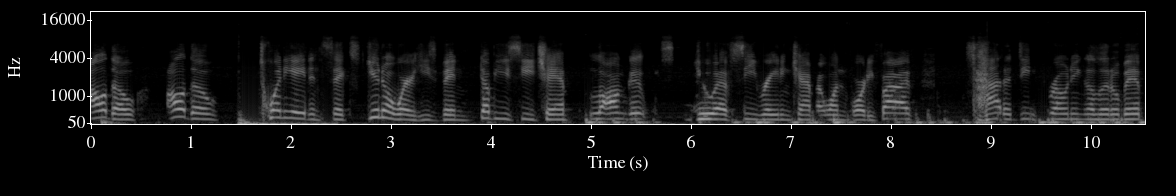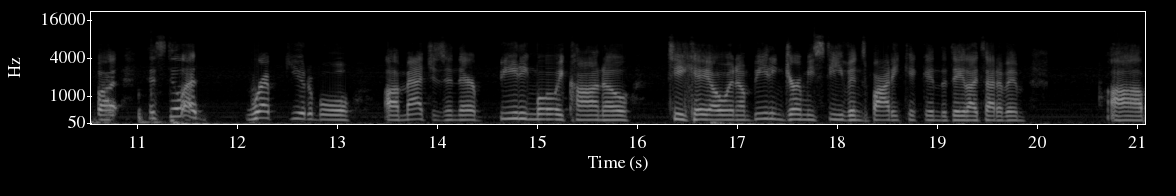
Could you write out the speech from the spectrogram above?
Aldo, Aldo, 28 and six. You know where he's been. WEC champ, longest UFC rating champ at 145. He's had a dethroning a little bit, but has still had reputable uh, matches in there, beating Moicano, TKO, and I'm beating Jeremy Stephens, body kicking the daylights out of him. Uh,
